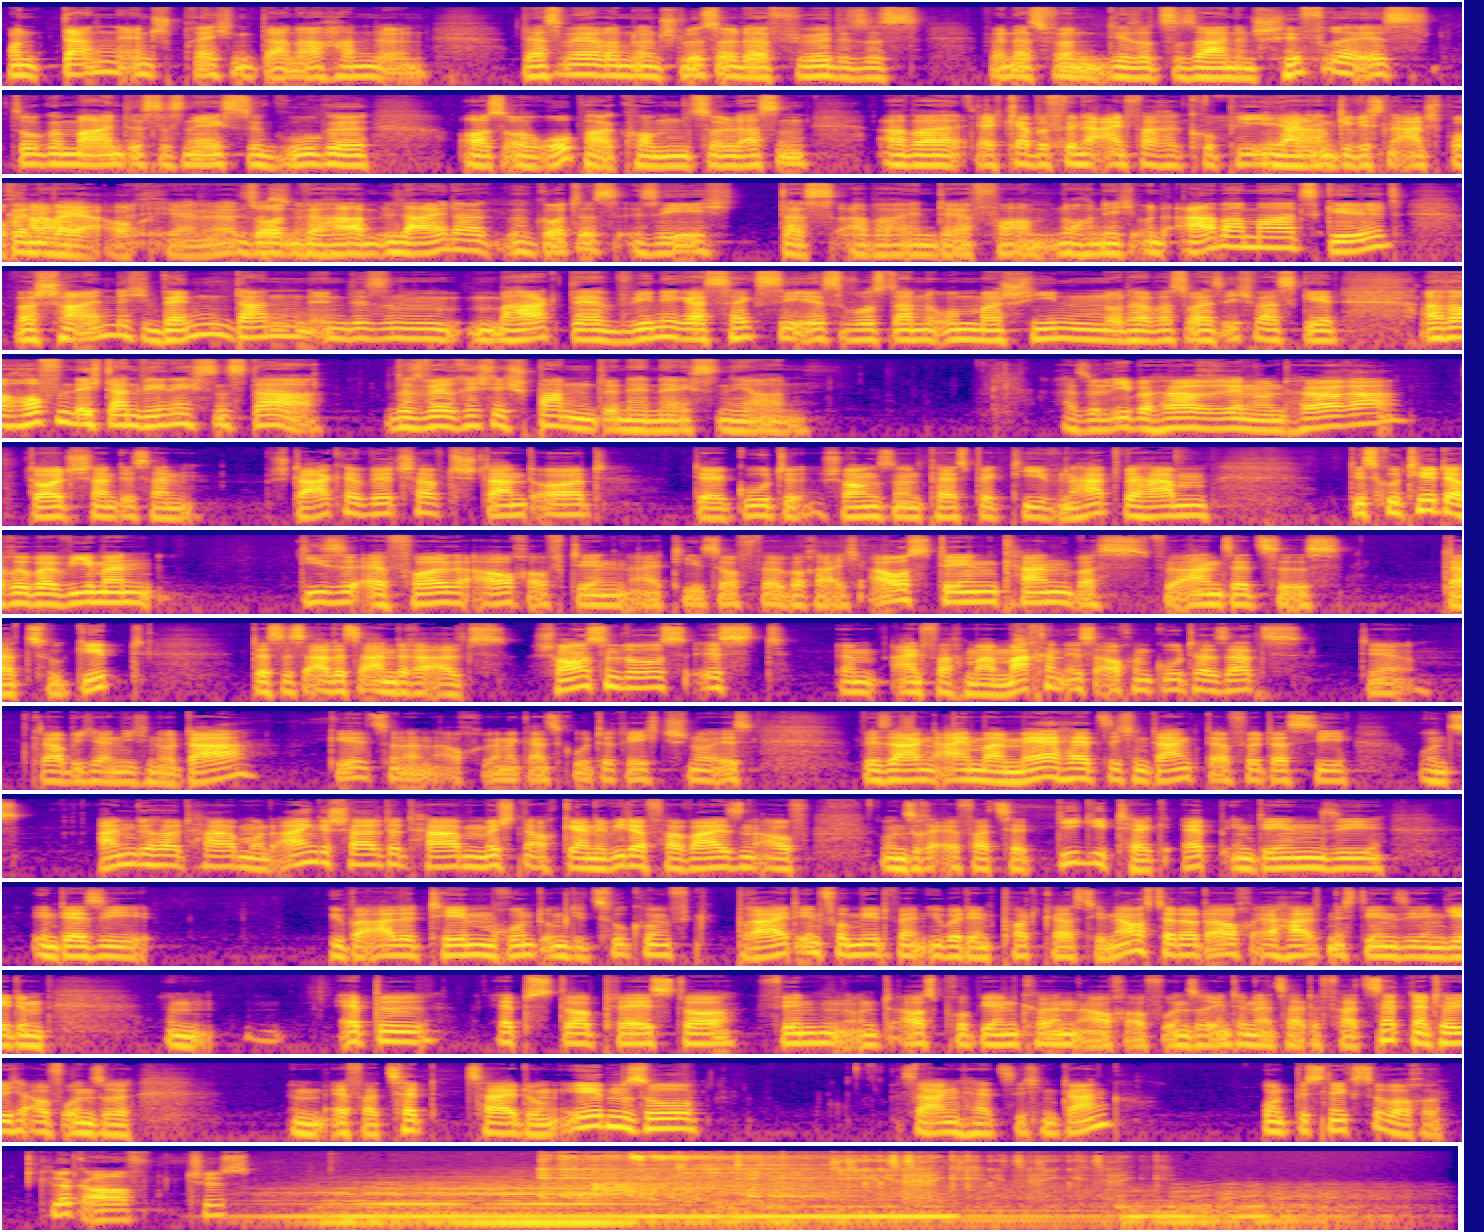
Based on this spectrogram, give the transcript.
Und dann entsprechend danach handeln. Das wäre ein Schlüssel dafür, dieses, wenn das von dir sozusagen ein Chiffre ist, so gemeint ist, das nächste Google aus Europa kommen zu lassen. Aber ja, ich glaube, für eine einfache Kopie, ja, ich meine, einen gewissen Anspruch genau, haben wir ja auch hier. Ne? Sollten wir haben. Leider Gottes sehe ich das aber in der Form noch nicht. Und abermals gilt, wahrscheinlich, wenn dann in diesem Markt, der weniger sexy ist, wo es dann um Maschinen oder was weiß ich was geht, aber hoffentlich dann wenigstens da. Das wird richtig spannend in den nächsten Jahren. Also liebe Hörerinnen und Hörer, Deutschland ist ein starker Wirtschaftsstandort, der gute Chancen und Perspektiven hat. Wir haben diskutiert darüber, wie man diese Erfolge auch auf den IT-Software-Bereich ausdehnen kann, was für Ansätze es dazu gibt. Dass es alles andere als chancenlos ist. Ähm, einfach mal machen ist auch ein guter Satz, der, glaube ich, ja nicht nur da gilt, sondern auch eine ganz gute Richtschnur ist. Wir sagen einmal mehr herzlichen Dank dafür, dass Sie uns angehört haben und eingeschaltet haben, möchten auch gerne wieder verweisen auf unsere FAZ Digitech App, in denen Sie, in der Sie über alle Themen rund um die Zukunft breit informiert werden über den Podcast hinaus, der dort auch erhalten ist, den Sie in jedem ähm, Apple App Store, Play Store finden und ausprobieren können, auch auf unsere Internetseite FAZ, natürlich auf unsere ähm, FAZ-Zeitung ebenso. Sagen herzlichen Dank und bis nächste Woche. Glück auf. Tschüss.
